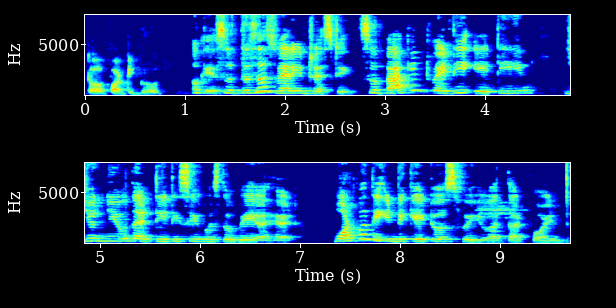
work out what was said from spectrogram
third party growth. Okay, so this is very interesting. So back in 2018, you knew that DTC was the way ahead. What were the indicators for you at that point?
